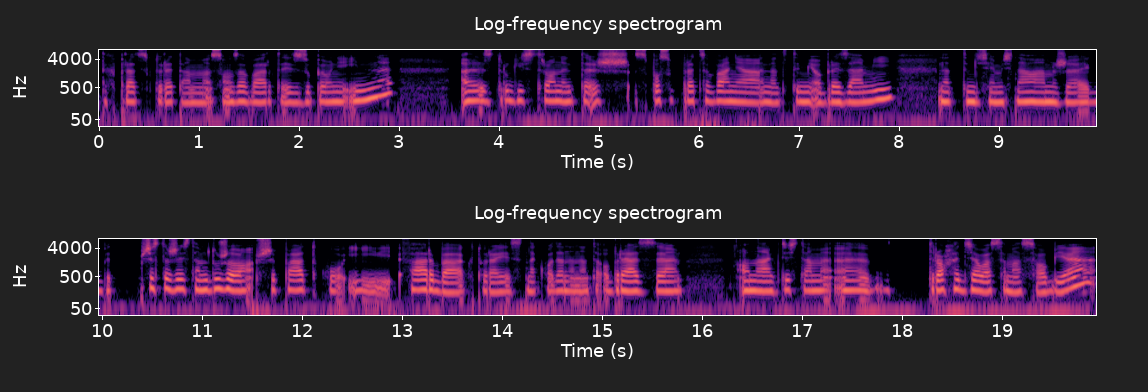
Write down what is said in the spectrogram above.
tych prac, które tam są zawarte jest zupełnie inny, ale z drugiej strony też sposób pracowania nad tymi obrazami. Nad tym dzisiaj myślałam, że jakby przez to, że jest tam dużo przypadku i farba, która jest nakładana na te obrazy, ona gdzieś tam e, trochę działa sama sobie, e,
